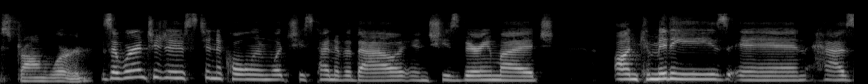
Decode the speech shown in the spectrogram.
strong word. So we're introduced to Nicole and what she's kind of about, and she's very much on committees and has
